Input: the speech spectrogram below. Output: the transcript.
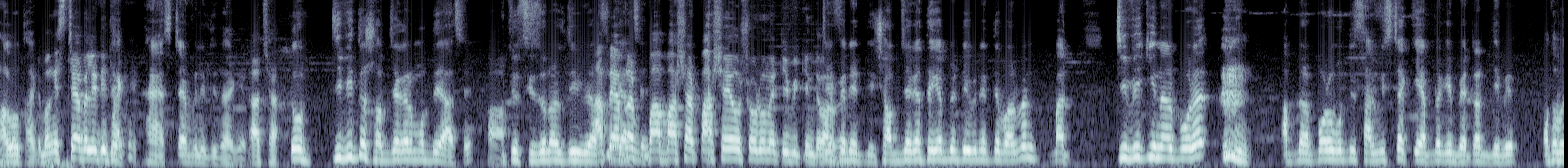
ভালো থাকে। এবং স্টেবিলিটি থাকে। হ্যাঁ স্টেবিলিটি থাকে। আচ্ছা। তো টিভি তো সব জায়গার মধ্যে আছে। কিছু সিজনাল টিভি আছে আপনি আপনার বাসার পাশেও শোরুমে টিভি কিনতে পারবেন। ডেফিনেটলি সব জায়গা থেকে আপনি টিভি নিতে পারবেন। বাট টিভি কেনার পরে আপনার পরবর্তী সার্ভিসটা কে আপনাকে বেটার দিবে? অথবা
